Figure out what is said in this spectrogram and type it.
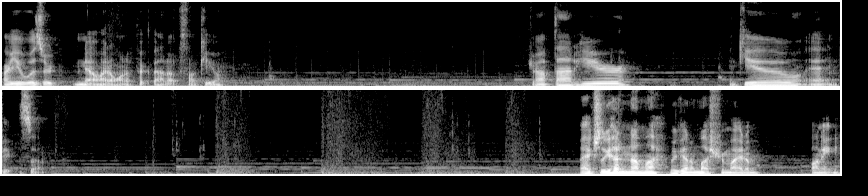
Are you a wizard? No, I don't want to pick that up. Fuck you. Drop that here. Thank you, and pick this up. I actually got a um, uh, we got a mushroom item. Funny.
